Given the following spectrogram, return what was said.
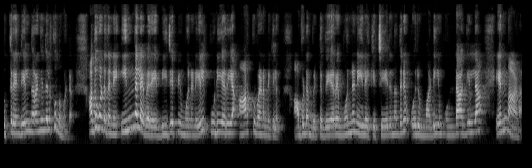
ഉത്തരേന്ത്യയിൽ നിറഞ്ഞു നിൽക്കുന്നുമുണ്ട്. അതുകൊണ്ട് തന്നെ ഇന്നലെ വരെ ബി ജെ പി മുന്നണിയിൽ കുടിയേറിയ ആർക്കു വേണമെങ്കിലും അവിടം വിട്ട് വേറെ മുന്നണിയിലേക്ക് ചേരുന്നതിന് ഒരു മടിയും ഉണ്ടാകില്ല എന്നാണ്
